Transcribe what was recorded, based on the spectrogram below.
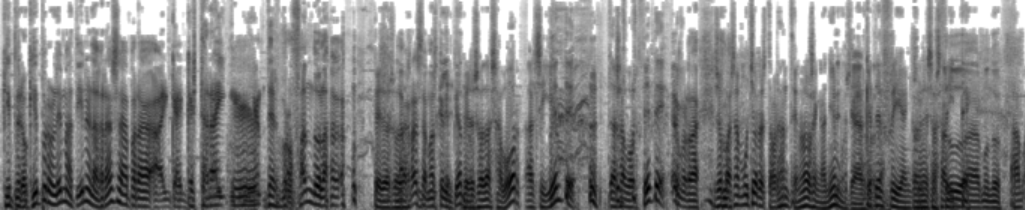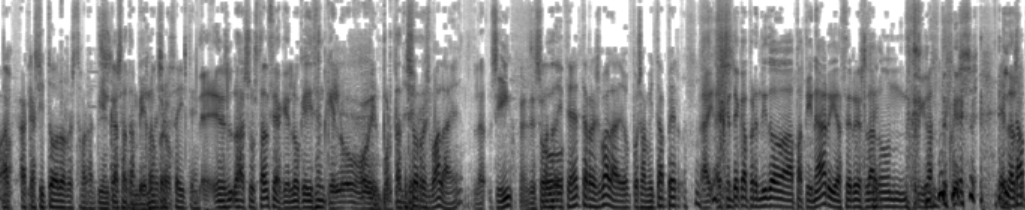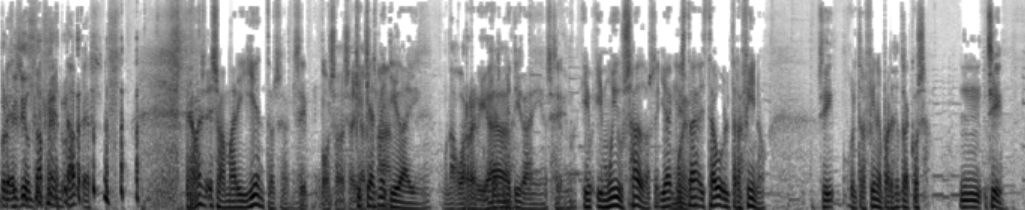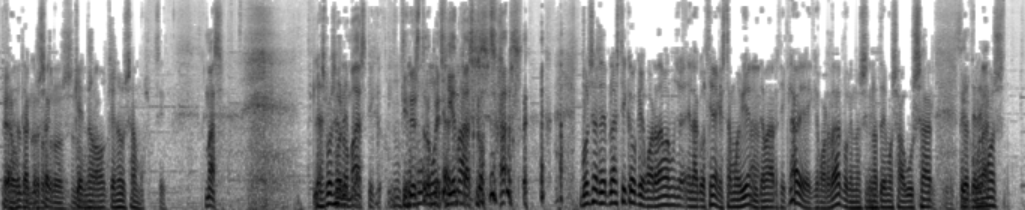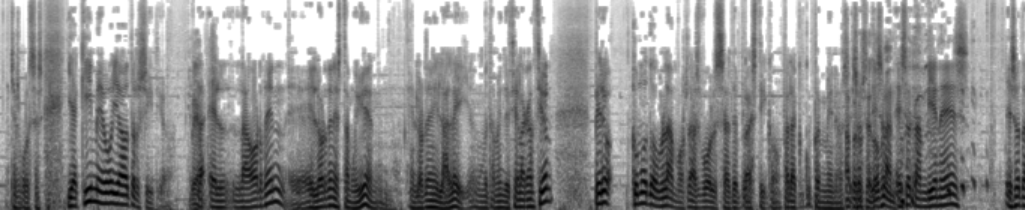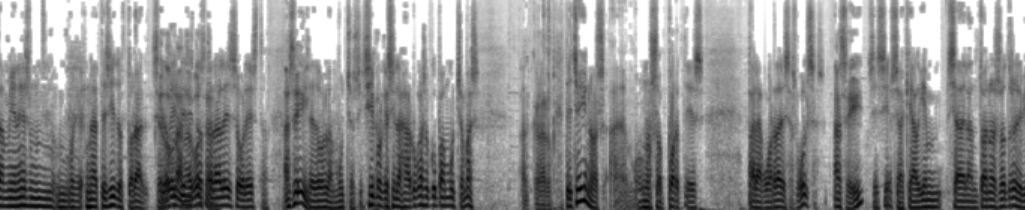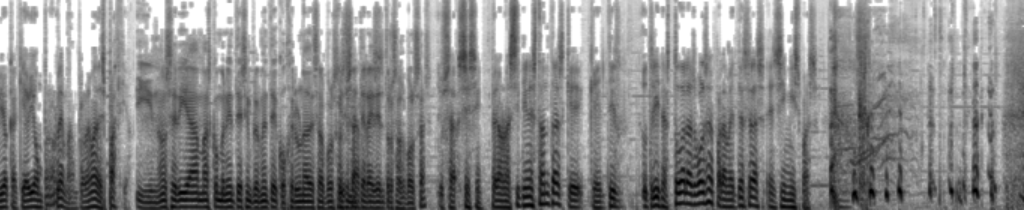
¿Qué, ¿Pero qué problema tiene la grasa para hay que, estar ahí mm, desbrozando la, Pero la da- grasa más que limpiando? Pero eso da sabor al siguiente, da saborcete. Es verdad. Eso pasa en muchos restaurantes, no nos engañemos. Ya, es que te verdad. fríen con Un ese aceite. al mundo. A, a- No. a casi todos los restaurantes. Y en casa también, con ¿no? ese Pero aceite. es la sustancia que es lo que dicen que es lo importante. Eso resbala, ¿eh? La- sí, eso... Cuando dicen, "Eh, te resbala, pues a mi tupper. Hay, hay gente que ha aprendido a patinar y a hacer slalom gigante en la tupper, superficie de un tupper. en tuppers. Además, eso, amarillento. o sea, Sí, pues ¿Qué, has una- metido ahí? Una guarrería. ¿Qué has metido ahí? O sea, Sí. y, y muy usados. Ya que Muy está, está ultra fino. Sí, Ultra fino, parece otra cosa. mm, sí, pero Parece otra que cosa nosotros que, no, usamos. que no usamos. Sí. Más. Las bolsas Bueno, de más. plástico. Tienes tropecientas cosas. Bolsas de plástico que guardamos en la cocina, que está muy bien, Ah. el tema de reciclaje, hay que guardar porque no, no debemos abusar, Sí, sí, pero circular. tenemos muchas bolsas. Y aquí me voy a otro sitio. La, el, la orden, eh, el orden está muy bien, el orden y la ley, ¿eh? como también decía la canción, pero ¿cómo doblamos las bolsas de plástico para que ocupen menos? Ah, pero se doblan. Eso, también es... Eso también es un- una tesis doctoral. ¿Se doblan las tesis doctorales sobre esto. ¿Ah, sí? Se doblan mucho, sí. Sí, porque si las arrugas ocupan mucho más. Ah, claro. De hecho, hay unos, ah, unos soportes para guardar esas bolsas. ¿Ah, sí? Sí, sí, o sea que alguien se adelantó a nosotros y vio que aquí había un problema, un problema de espacio. ¿Y no sería más conveniente simplemente coger una de esas bolsas y, Y meter ahí dentro esas bolsas? O sea, sí, sí, pero aún así tienes tantas que, que ti- utilizas todas las bolsas para metérselas en sí mismas.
